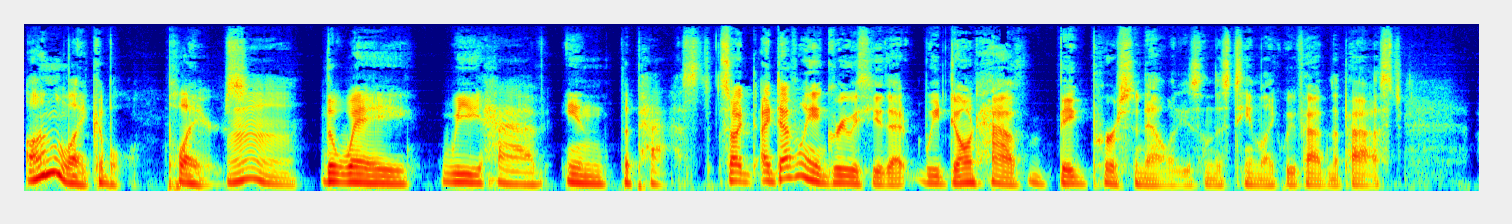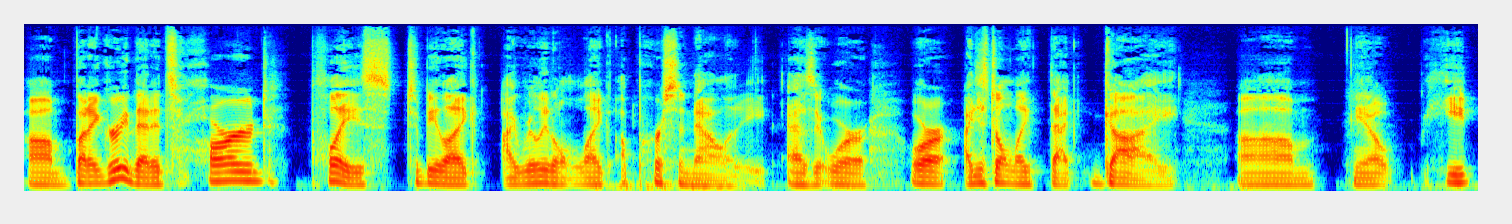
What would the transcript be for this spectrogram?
unlikable players the way we have in the past. So I, I definitely agree with you that we don't have big personalities on this team like we've had in the past. Um, but I agree that it's hard place to be like, I really don't like a personality, as it were, or I just don't like that guy. Um, you know, he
